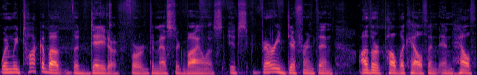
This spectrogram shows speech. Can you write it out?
when we talk about the data for domestic violence, it's very different than other public health and, and health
